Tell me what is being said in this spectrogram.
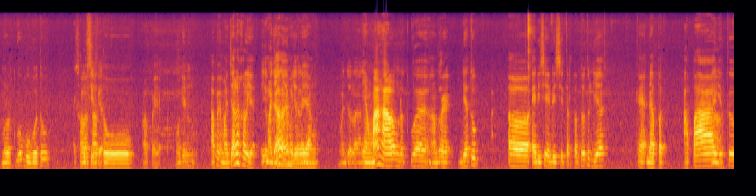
menurut gua bobo tuh salah Eksklusif ya? satu apa ya mungkin apa ya majalah kali ya? Iya majalah ya, majalah majalah. yang majalah yang mahal menurut gue sampai dia tuh eh, edisi-edisi tertentu tuh dia kayak dapat apa Hmm. gitu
